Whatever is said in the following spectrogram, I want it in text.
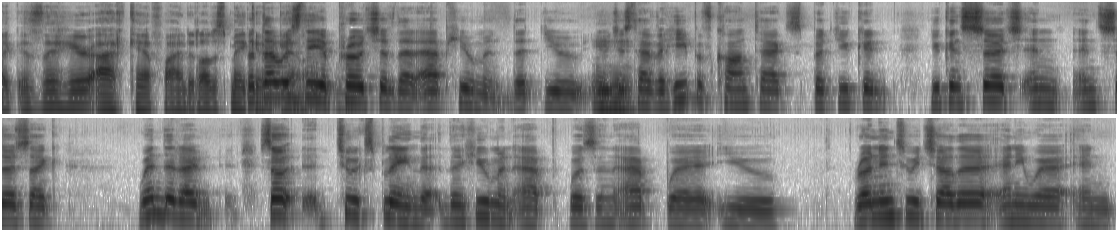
like is it here i can't find it i'll just make But it that was the approach of that app Humin. That you you Mhm. just have a heap of contacts, but you can you can search and and search like when did I so uh, to explain that the Humin app was an app where you run into each other anywhere and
